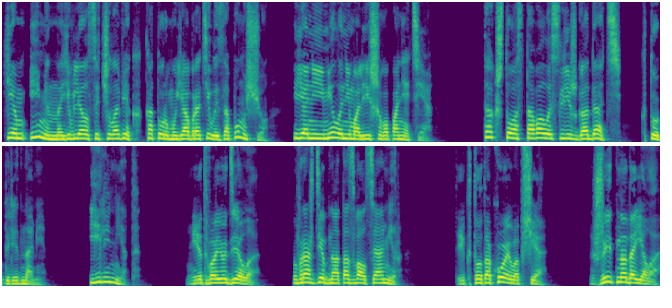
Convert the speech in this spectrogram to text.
Кем именно являлся человек, к которому я обратилась за помощью, я не имела ни малейшего понятия. Так что оставалось лишь гадать, кто перед нами. Или нет. «Не твое дело», — враждебно отозвался Амир. «Ты кто такой вообще? Жить надоело!»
